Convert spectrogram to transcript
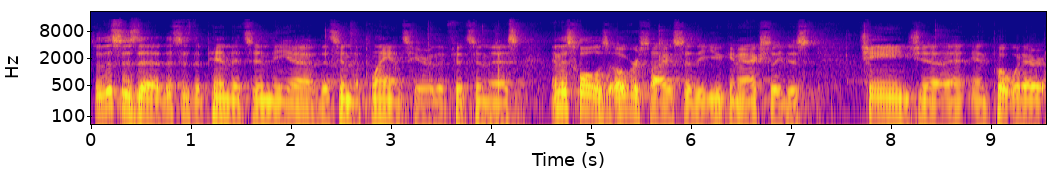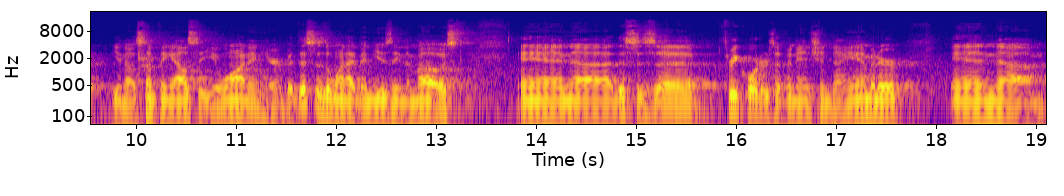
So this is the this is the pin that's in the uh, that's in the plans here that fits in this, and this hole is oversized so that you can actually just change uh, and put whatever you know something else that you want in here. But this is the one I've been using the most, and uh, this is a three quarters of an inch in diameter, and um,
